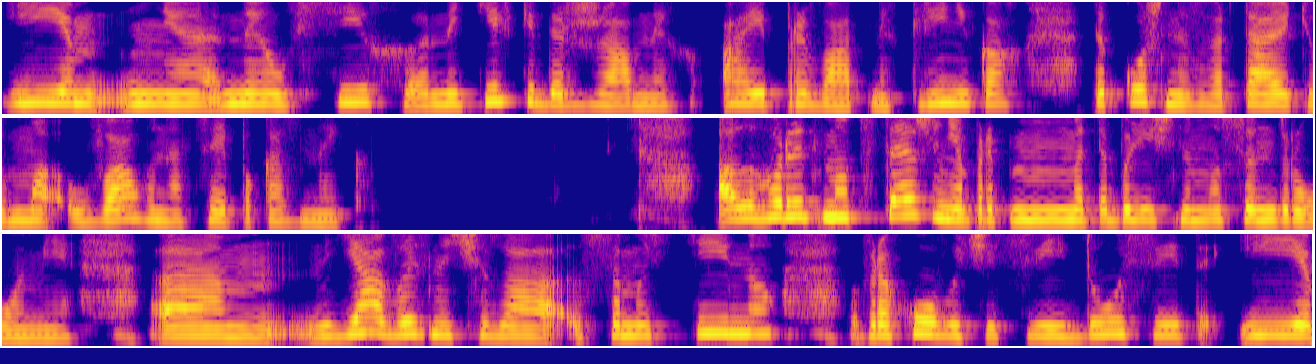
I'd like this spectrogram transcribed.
і не у всіх, не тільки державних, а й приватних клініках також не звертають увагу на цей показник. Алгоритм обстеження при метаболічному синдромі ем, я визначила самостійно, враховуючи свій досвід і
